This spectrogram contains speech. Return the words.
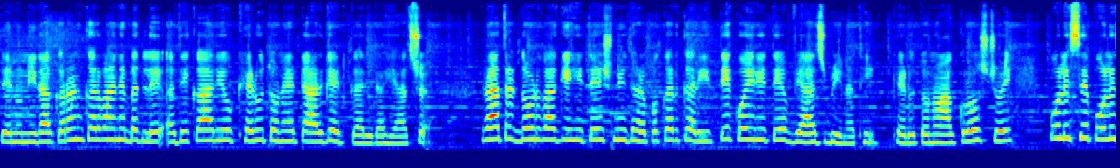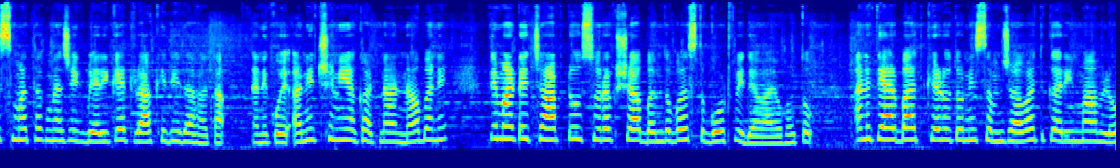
તેનું નિરાકરણ કરવાને બદલે અધિકારીઓ ખેડૂતોને ટાર્ગેટ કરી રહ્યા છે. રાત્રે દોઢ વાગ્યે હિતેશની ધરપકડ કરી તે કોઈ રીતે વ્યાજબી નથી. ખેડૂતોનો આક્રોશ જોઈ પોલીસે પોલીસ મથક નજીક બેરિકેડ રાખી દીધા હતા અને કોઈ અનિચ્છનીય ઘટના ન બને તે માટે ચાપટો સુરક્ષા બંદોબસ્ત ગોઠવી દેવાયો હતો અને ત્યારબાદ ખેડૂતોની સમજાવટ કરી મામલો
